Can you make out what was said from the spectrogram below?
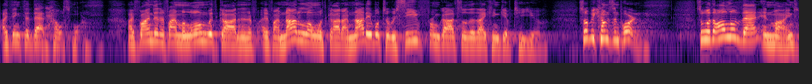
I think that that helps more. I find that if I'm alone with God and if, if I'm not alone with God, I'm not able to receive from God so that I can give to you. So it becomes important. So, with all of that in mind,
